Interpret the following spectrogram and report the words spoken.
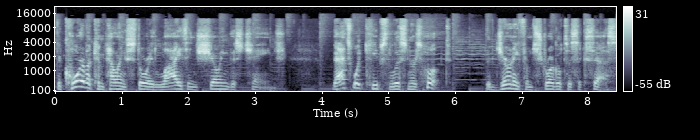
The core of a compelling story lies in showing this change. That's what keeps listeners hooked the journey from struggle to success,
